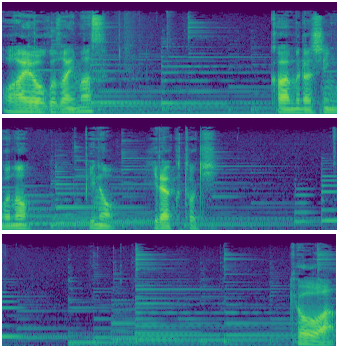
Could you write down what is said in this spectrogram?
おはようございます。川村慎吾の美の開く時。今日は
